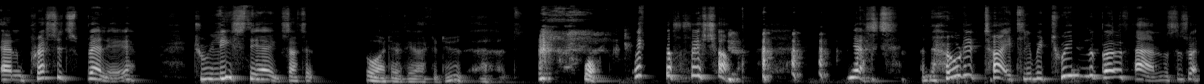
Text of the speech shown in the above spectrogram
and press its belly to release the eggs. I said, Oh, I don't think I could do that. what? Pick the fish up. Yes, and hold it tightly between the both hands as well.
